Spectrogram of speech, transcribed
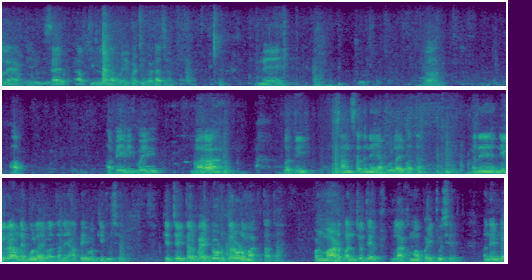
સાહેબ, આપ જિલ્લાના વહીવટી વડા છો. ને આપ, આપે એવી કોઈ મારા વતી સાંસદને અહીંયા બોલાવ્યા હતા અને નીલરાવને બોલાવ્યા હતા અને આપે એવું કીધું છે કે ચૈતરભાઈ દોઢ કરોડ માગતા હતા, પણ માંડ પંચોતેર લાખમાં પૈતું છે અને એમને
